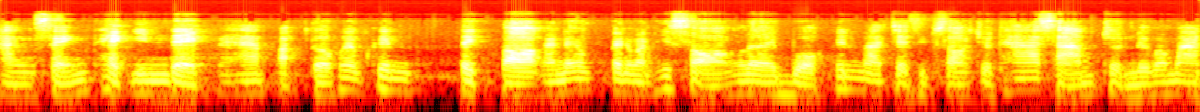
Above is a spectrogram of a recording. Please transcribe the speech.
หังเซ็งเทคอินเด็กนะฮะปรับตัวเพิ่มขึ้นติดต่อกันเป็นวันที่ 2 เลยบวกขึ้นมา 72.53 จุดหรือประมาณ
